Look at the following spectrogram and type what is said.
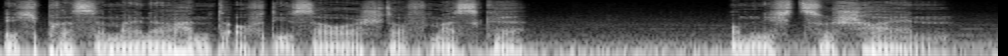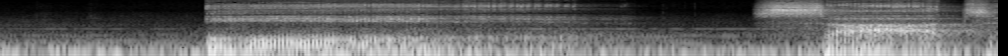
Ich presse meine Hand auf die Sauerstoffmaske, um nicht zu schreien. Sate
